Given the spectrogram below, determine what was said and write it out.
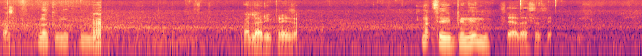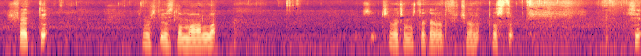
Cosa? Blocco, blocco. blocco. Ah. Bella ripresa. Ma stai riprendendo? Sì, adesso sì. Perfetto. Siamo riusciti a slamarla. Sì, ce la facciamo staccare l'artificiale. Posto. Sì,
